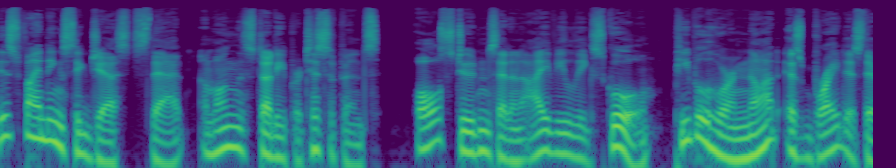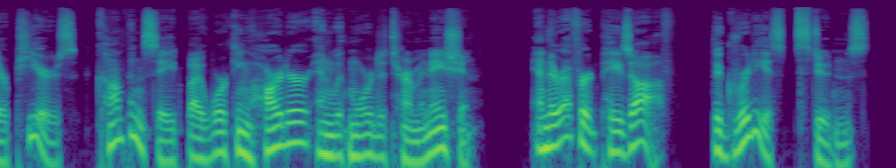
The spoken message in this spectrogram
This finding suggests that, among the study participants, all students at an Ivy League school, people who are not as bright as their peers, compensate by working harder and with more determination. And their effort pays off. The grittiest students,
